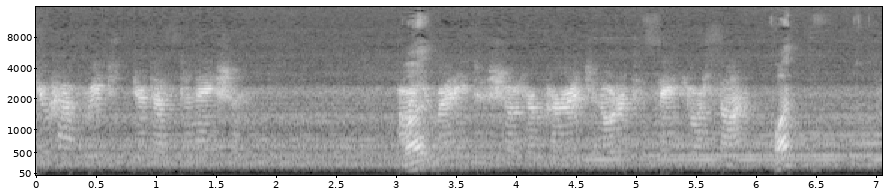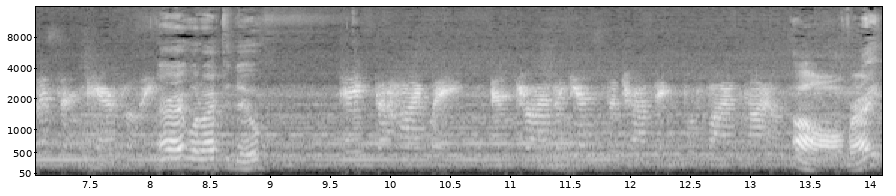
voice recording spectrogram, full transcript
You have reached your destination. Are What? you ready to show your courage in order to save your son? What? Listen carefully. Alright, what do I have to do? Take the highway and drive against the traffic for five miles. Alright.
